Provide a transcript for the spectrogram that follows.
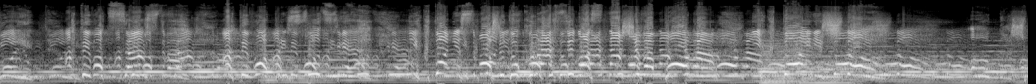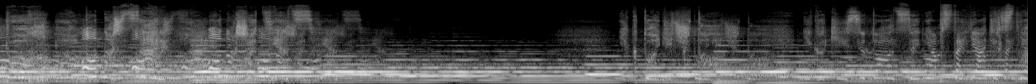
любви, а от Его царства, от Его присутствия. Никто не сможет украсть у нас нашего Бога. Никто и ничто. Он наш Бог, Он наш Царь, Он наш Отец. Никто и ничто. Никакие ситуации, ни обстоятельства,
